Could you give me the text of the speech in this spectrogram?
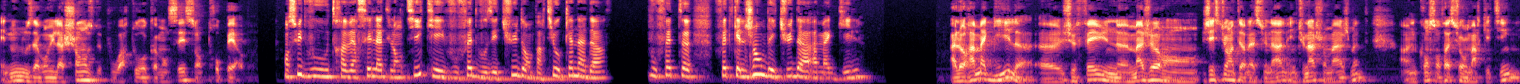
Et nous, nous avons eu la chance de pouvoir tout recommencer sans trop perdre. Ensuite, vous traversez l'Atlantique et vous faites vos études en partie au Canada. Vous faites, quel genre d'études à, McGill? Alors à McGill, euh, je fais une majeure en gestion internationale, international management, une concentration en marketing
